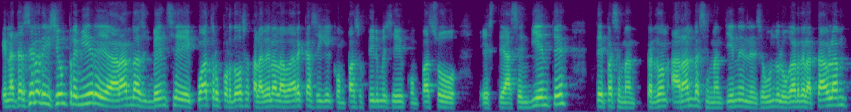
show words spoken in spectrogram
En la tercera división Premier, eh, Arandas vence 4 por 2 a Talavera La Barca, sigue con paso firme, sigue con paso este, ascendiente. Tepa se perdón, Aranda se mantiene en el segundo lugar de la tabla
